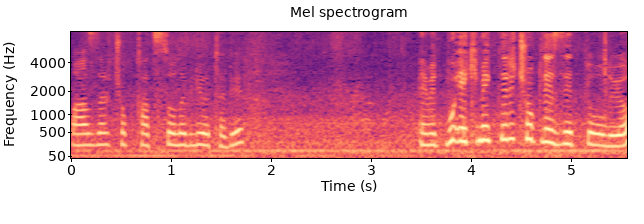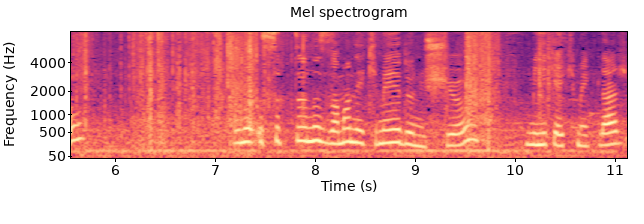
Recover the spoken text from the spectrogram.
Bazıları çok tatsız olabiliyor tabi. Evet bu ekmekleri çok lezzetli oluyor. Bunu ısıttığınız zaman ekmeğe dönüşüyor. Minik ekmekler.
